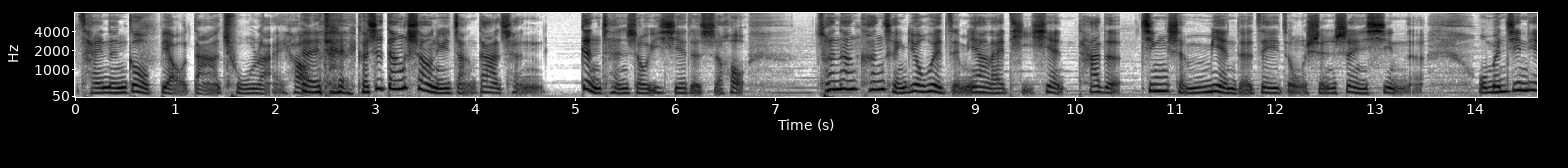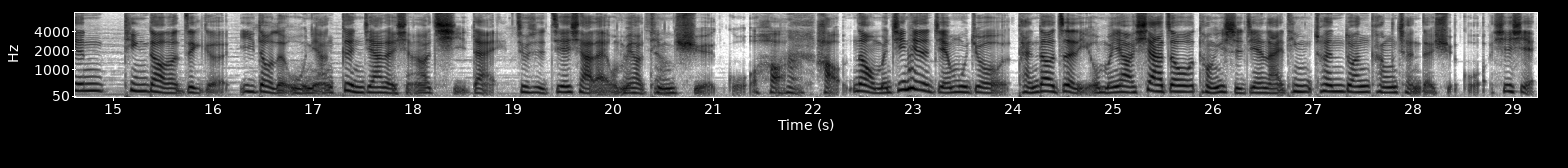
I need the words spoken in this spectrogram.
才能够表达出来。哈，对对。可是当少女长大成更成熟一些的时候。川端康成又会怎么样来体现他的精神面的这一种神圣性呢？我们今天听到了这个伊豆的舞娘，更加的想要期待，就是接下来我们要听雪国哈。好，那我们今天的节目就谈到这里，我们要下周同一时间来听川端康成的雪国。谢谢，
